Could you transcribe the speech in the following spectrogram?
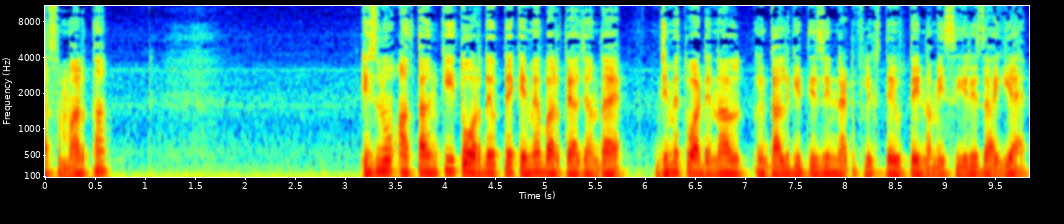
ਅਸਮਰਥ ਹਾਂ? ਇਸ ਨੂੰ ਆਤੰਕੀ ਤੌਰ ਦੇ ਉੱਤੇ ਕਿਵੇਂ ਵਰਤਿਆ ਜਾਂਦਾ ਹੈ? ਜਿਵੇਂ ਤੁਹਾਡੇ ਨਾਲ ਗੱਲ ਕੀਤੀ ਸੀ ਨੈਟਫਲਿਕਸ ਦੇ ਉੱਤੇ ਨਵੀਂ ਸੀਰੀਜ਼ ਆਈ ਹੈ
